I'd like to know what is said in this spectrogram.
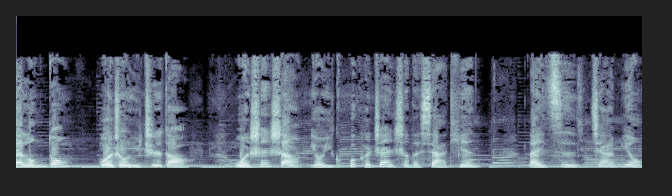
在隆冬，我终于知道，我身上有一个不可战胜的夏天，来自加缪。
